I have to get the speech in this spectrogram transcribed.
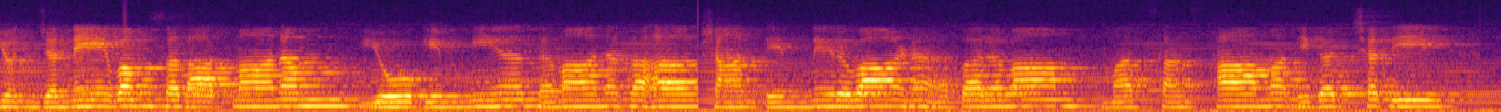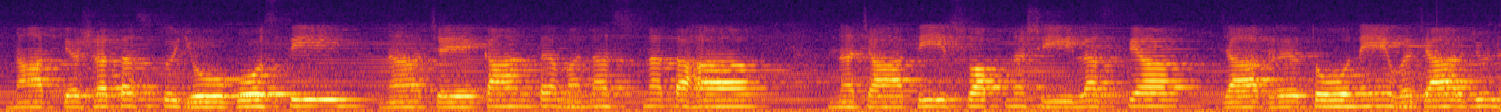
युञ्जनेवं सदात्मानं योगिं नियतमानसः। शान्तिं निर्वाणपरमां मत्संस्थामधिगच्छति। नात्यश्रतस्तु योगोऽस्ति न चैकान्तमनस्नतः। न चाति स्वप्नशीलस्य जागृतो नैव चार्जुन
